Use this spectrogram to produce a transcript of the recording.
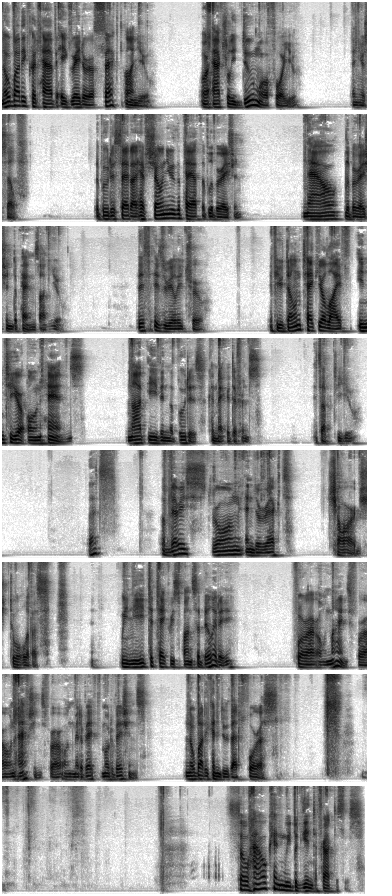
Nobody could have a greater effect on you or actually do more for you than yourself. The Buddha said, I have shown you the path of liberation. Now liberation depends on you. This is really true. If you don't take your life into your own hands, not even the Buddhas can make a difference. It's up to you. That's a very strong and direct charge to all of us. We need to take responsibility for our own minds, for our own actions, for our own motiva- motivations. Nobody can do that for us. So, how can we begin to practice this?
